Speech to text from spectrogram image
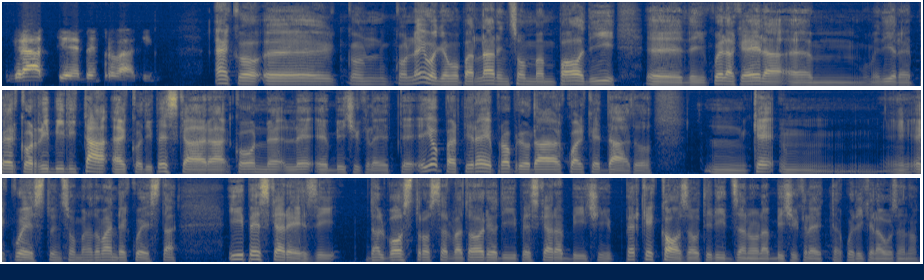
Grazie, ben trovati. Ecco, eh, con, con, lei vogliamo parlare insomma un po' di, eh, di quella che è la ehm, dire, percorribilità ecco, di Pescara con le eh, biciclette e io partirei proprio da qualche dato mh, mm, che mh, mm, è, è questo, insomma la domanda è questa. I pescaresi dal vostro osservatorio di Pescara Bici, per che cosa utilizzano la bicicletta, quelli che la usano?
